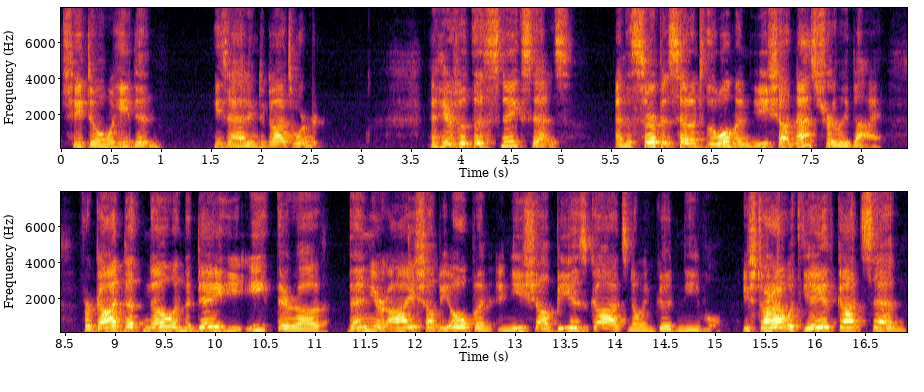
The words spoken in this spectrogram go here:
She's doing what he did. He's adding to God's word. And here's what the snake says. And the serpent said unto the woman, Ye shall not surely die. For God doth know in the day ye eat thereof, then your eyes shall be open, and ye shall be as gods, knowing good and evil. You start out with, Yea, if God said.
